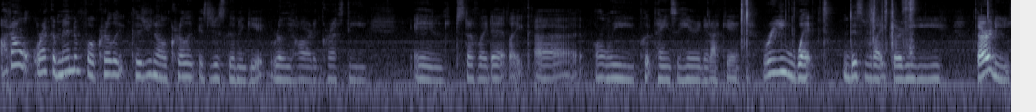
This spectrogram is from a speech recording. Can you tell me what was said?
I don't recommend them for acrylic because you know acrylic is just gonna get really hard and crusty and stuff like that. Like I only put paints in here that I can re-wet. This was like 30 30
